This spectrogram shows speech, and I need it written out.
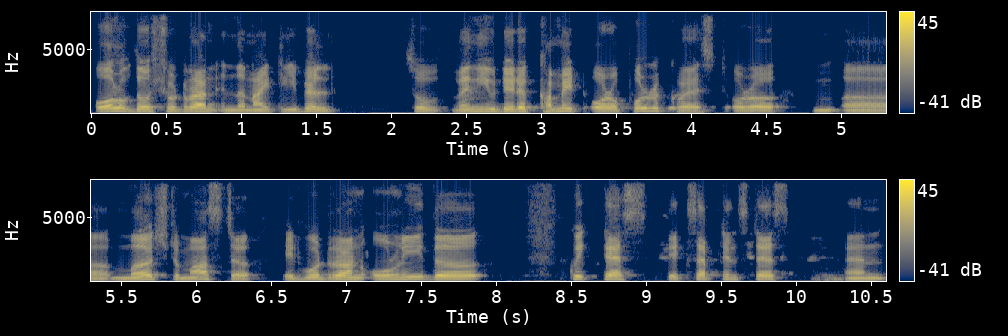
all of those should run in the nightly build so when you did a commit or a pull request or a uh, merge to master it would run only the quick tests, the acceptance tests, and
